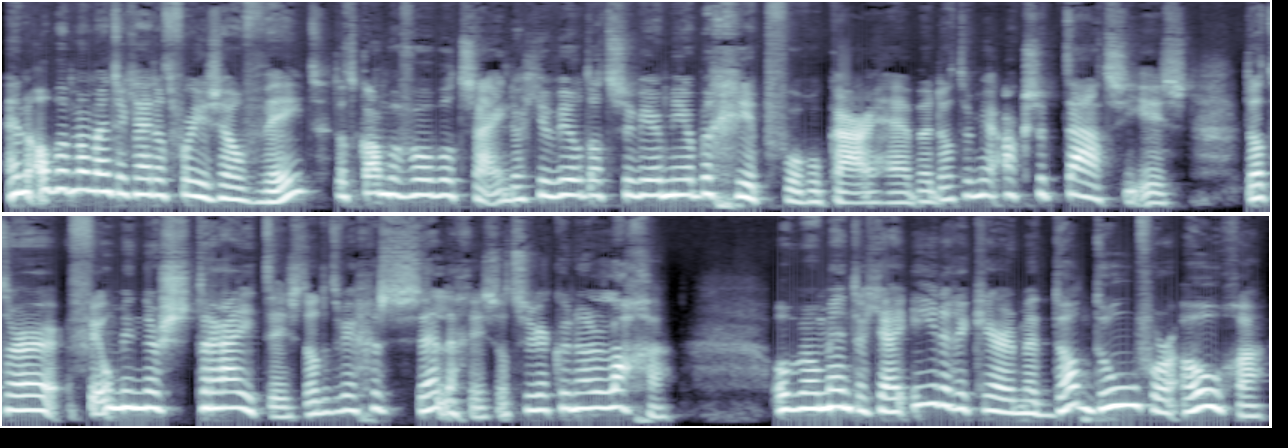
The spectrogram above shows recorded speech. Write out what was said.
En op het moment dat jij dat voor jezelf weet, dat kan bijvoorbeeld zijn dat je wil dat ze weer meer begrip voor elkaar hebben, dat er meer acceptatie is, dat er veel minder strijd is, dat het weer gezellig is, dat ze weer kunnen lachen. Op het moment dat jij iedere keer met dat doel voor ogen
